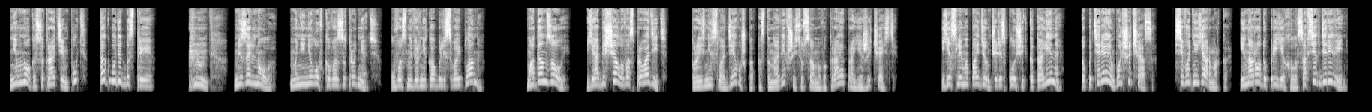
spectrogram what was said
«Немного сократим путь, так будет быстрее». «Хм, «Мизель Нола, мне неловко вас затруднять. У вас наверняка были свои планы?» «Мадам Зои, я обещала вас проводить», произнесла девушка, остановившись у самого края проезжей части. «Если мы пойдем через площадь Каталины, то потеряем больше часа. Сегодня ярмарка, и народу приехало со всех деревень.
